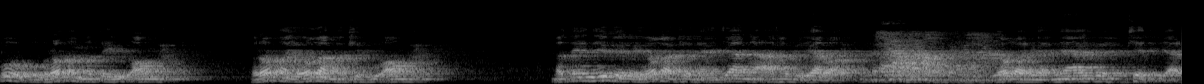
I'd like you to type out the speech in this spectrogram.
ကိုယ့်ကိုဘရောမမသိဘူးအောင်းမယ်ဘရောမယောဂမဖြစ်ဘူးအောင်းမယ်မသိသေးပေမဲ့ယောဂဖြစ်တယ်ကြာနာအားထုတ်လို့ရပါဘူးမရပါဘူးဗျာယောဂတွေအများကြီးပဲဖြစ်နေကြတယ်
